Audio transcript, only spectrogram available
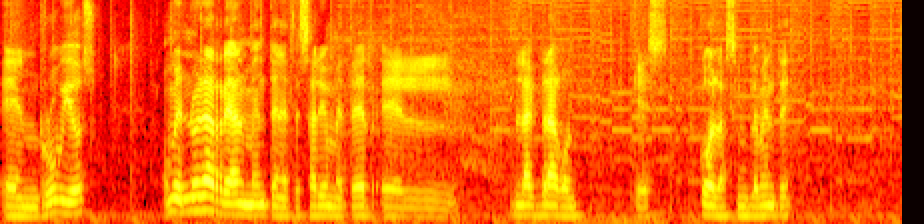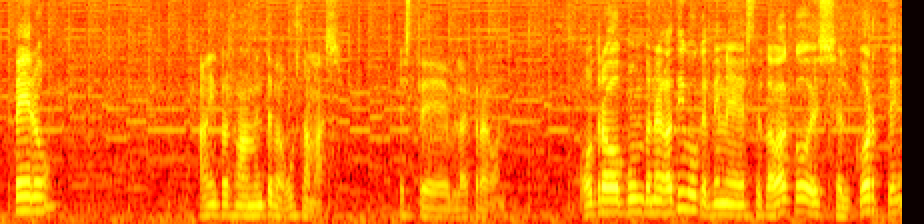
en rubios, hombre, no era realmente necesario meter el Black Dragon, que es cola simplemente. Pero a mí personalmente me gusta más este Black Dragon. Otro punto negativo que tiene este tabaco es el corte,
